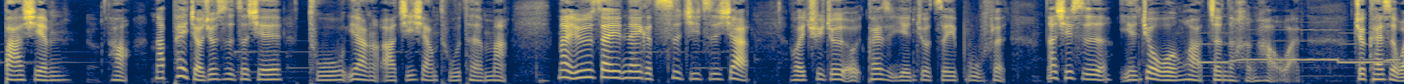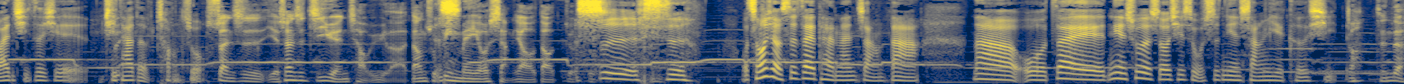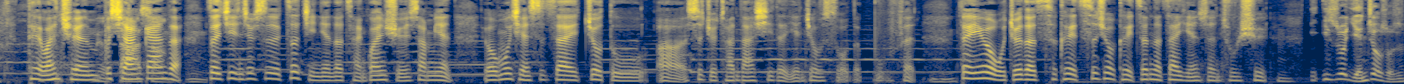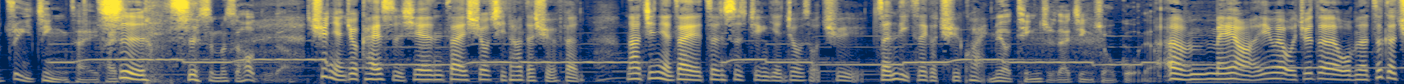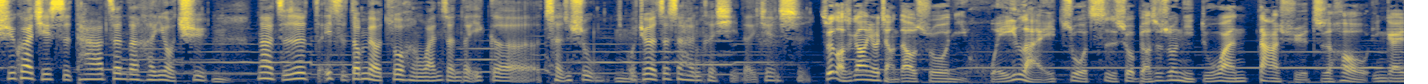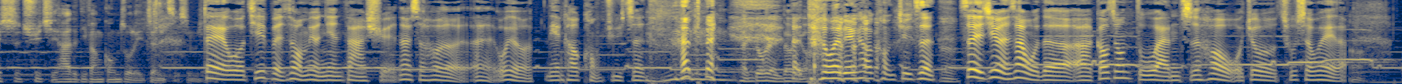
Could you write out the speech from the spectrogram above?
八仙，好，那配角就是这些图样啊，吉祥图腾嘛。那也就是在那个刺激之下，回去就开始研究这一部分。那其实研究文化真的很好玩，就开始玩起这些其他的创作，算是也算是机缘巧遇了。当初并没有想要到，就是是我从小是在台南长大。那我在念书的时候，其实我是念商业科系哦，真的，对，完全不相干的。最近就是这几年的产官学上面，我目前是在就读呃视觉传达系的研究所的部分。对，因为我觉得刺可以刺绣，可以真的再延伸出去。意思说研究所是最近才是是什么时候读的？去年就开始先在修其他的学分。那今年在正式进研究所去整理这个区块，没有停止在进修过的。呃，没有，因为我觉得我们的这个区块其实它真的很有趣，嗯那只是一直都没有做很完整的一个陈述，嗯我觉得这是很可惜的一件事。所以老师刚刚有讲到说，你回来做刺绣，表示说你读完大学之后，应该是去其他的地方工作了一阵子，是不是？对我基本上我没有念大学，那时候的呃，我有联考恐惧症，对很多人都有。对我有联考恐惧症，嗯所以基本上我的呃高中读完之后，我就出社会了。嗯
